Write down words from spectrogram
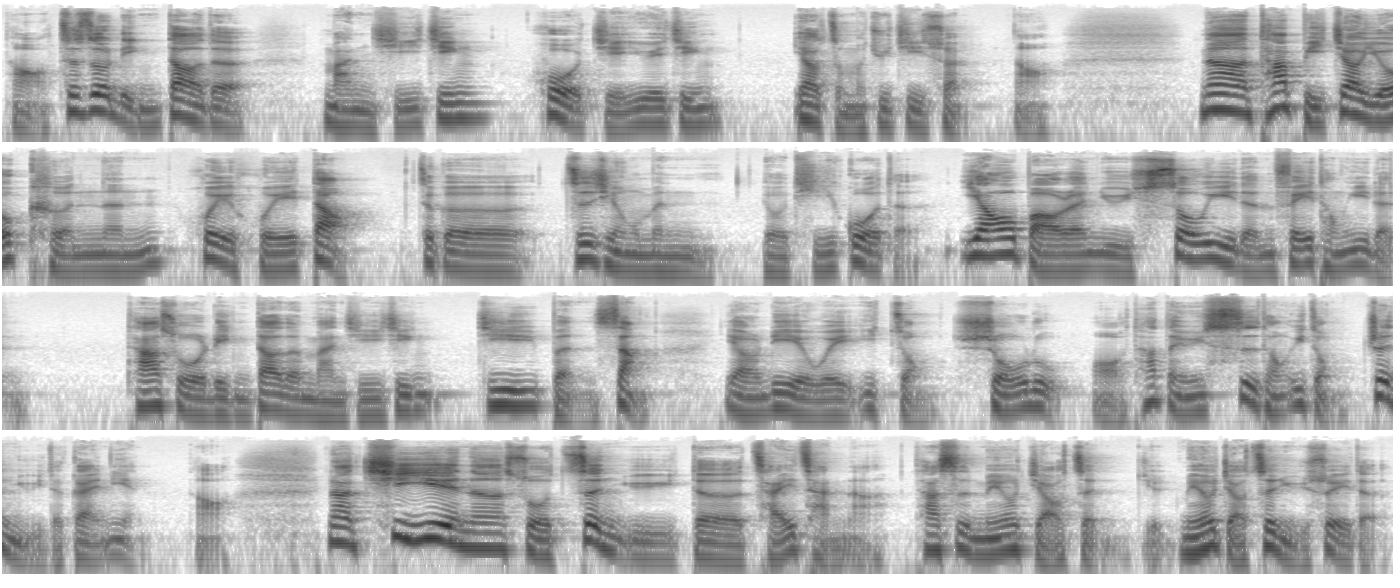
好，这时候领到的满期金或解约金要怎么去计算啊？那他比较有可能会回到这个之前我们有提过的，腰保人与受益人非同一人，他所领到的满期金基本上要列为一种收入哦，它等于视同一种赠与的概念啊。那企业呢所赠与的财产呢，它是没有缴赠没有缴赠与税的，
